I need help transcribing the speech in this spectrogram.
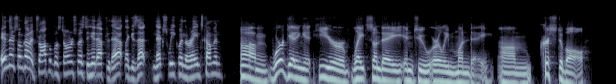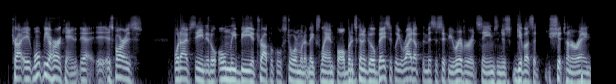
Isn't there some kind of tropical storm supposed to hit after that? Like, is that next week when the rain's coming? Um, we're getting it here late Sunday into early Monday. Um, Cristobal, try it won't be a hurricane. As far as what I've seen, it'll only be a tropical storm when it makes landfall, but it's going to go basically right up the Mississippi River, it seems, and just give us a shit ton of rain.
